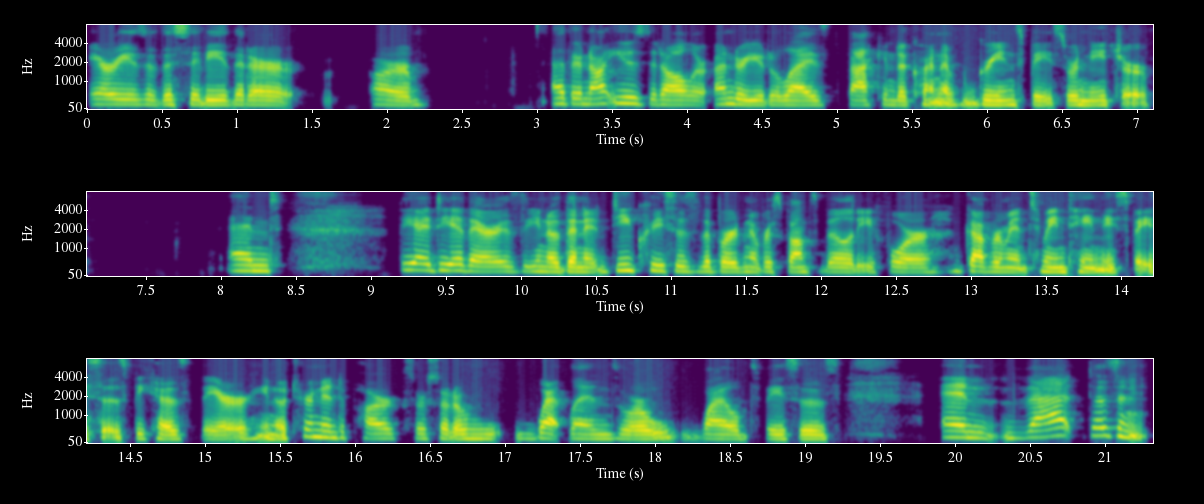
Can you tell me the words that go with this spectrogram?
areas of the city that are are either not used at all or underutilized back into kind of green space or nature. And the idea there is, you know, then it decreases the burden of responsibility for government to maintain these spaces because they're, you know, turned into parks or sort of wetlands or wild spaces. And that doesn't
